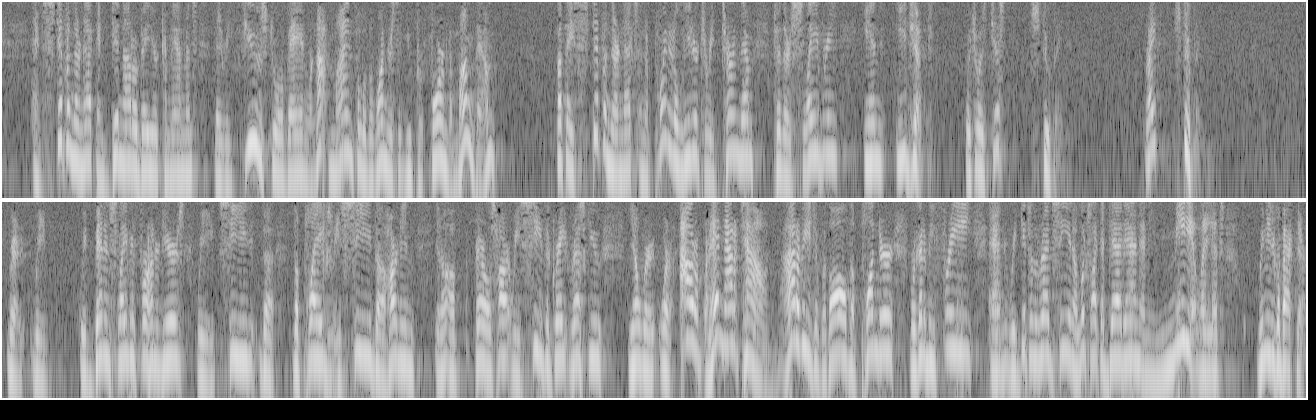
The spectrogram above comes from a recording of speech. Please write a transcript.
and stiffened their neck and did not obey your commandments. They refused to obey and were not mindful of the wonders that you performed among them. But they stiffened their necks and appointed a leader to return them to their slavery in Egypt, which was just stupid. Right? Stupid. Where we've we've been in slavery for 400 years. We see the the plagues. We see the hardening, you know, of Pharaoh's heart. We see the great rescue. You know, we're we're out of we're heading out of town, out of Egypt with all the plunder. We're going to be free, and we get to the Red Sea, and it looks like a dead end. And immediately, it's we need to go back there.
